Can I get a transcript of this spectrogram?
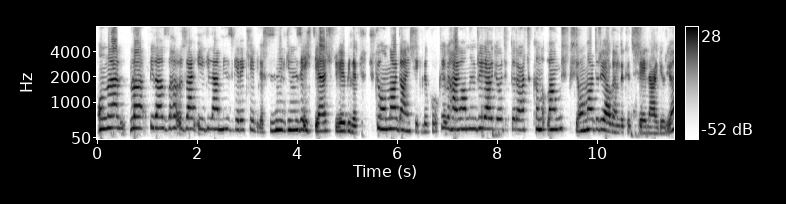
Onlarla biraz daha özel ilgilenmeniz gerekebilir. Sizin ilginize ihtiyaç duyabilir. Çünkü onlar da aynı şekilde korkuyor ve hayvanların rüya gördükleri artık kanıtlanmış bir şey. Onlar da rüyalarında kötü şeyler görüyor.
